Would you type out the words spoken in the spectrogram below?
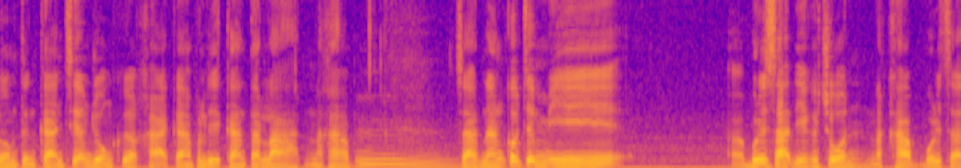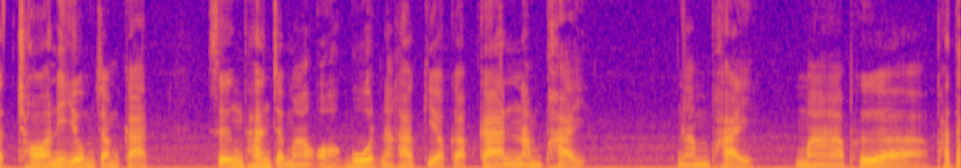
รวมถึงการเชื่อมโยงเครือข่ายการผลิตการตลาดนะครับอืมจากนั้นก็จะมีเอ่อบริษัทเอกชนนะครับ บริษัทชอนิยมจำกัด ซึ่งท่านจะมาออกบูธนะครับ เกี่ยวกับการนำไผ่นำไผ่มาเพื่อพัฒ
